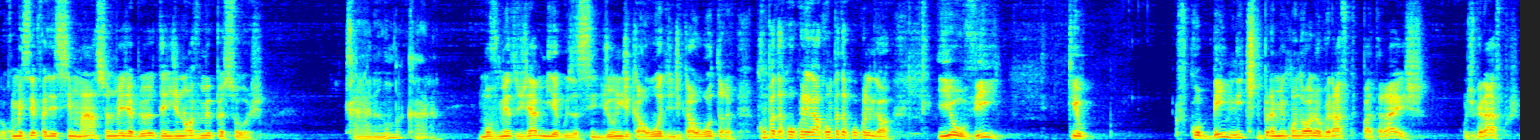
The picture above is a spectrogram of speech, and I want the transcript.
eu comecei a fazer isso em março. No mês de abril, eu atendi 9 mil pessoas Caramba, cara. movimento de amigos, assim, de um indicar o outro, indicar o outro. Compra da Coco Legal, compra da Coco Legal. E eu vi que ficou bem nítido para mim quando eu olho o gráfico para trás, os gráficos,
